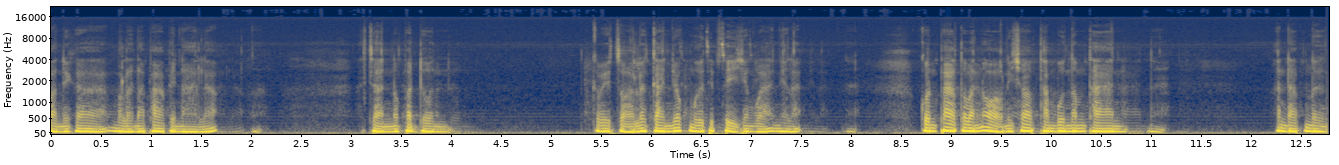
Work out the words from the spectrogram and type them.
ตอนนี้ก็มรณภาพไปนานแล้ว อาจารย์นพดลก็ไปสอนเรื่องการยกมือ 14 จังหวะนี่แหละ คนภาคตะวันออกนี่ชอบทำบุญทำทาน อันดับหนึ่ง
